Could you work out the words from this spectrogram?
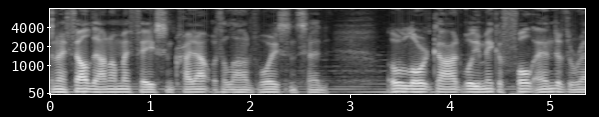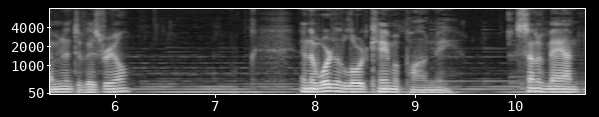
Then I fell down on my face and cried out with a loud voice, and said, O Lord God, will you make a full end of the remnant of Israel? And the word of the Lord came upon me Son of man,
